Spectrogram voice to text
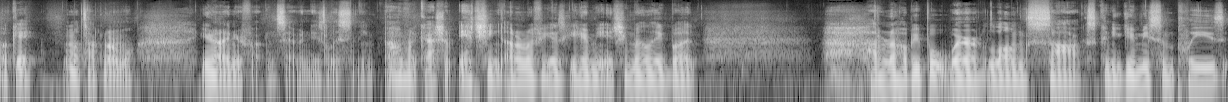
Okay, I'm gonna talk normal. You're not in your fucking 70s listening. Oh my gosh, I'm itching. I don't know if you guys can hear me itching my leg, but I don't know how people wear long socks. Can you give me some, please?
